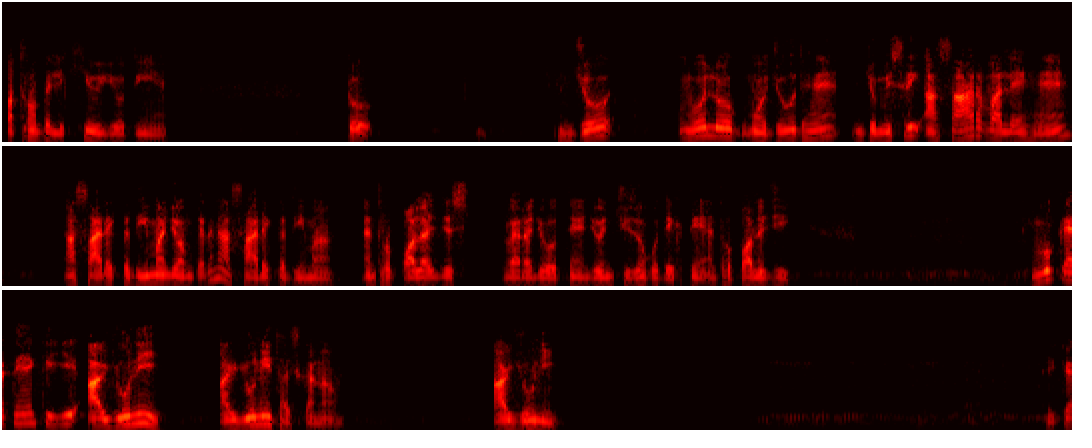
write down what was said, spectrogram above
پتھروں پہ لکھی ہوئی ہوتی ہیں۔ تو جو وہ لوگ موجود ہیں، جو مصری آثار والے ہیں، آثار قدیمہ جو ہم کہتے ہیں نا، آثار قدیمہ اینتھروپولوجسٹ وغیرہ جو ہوتے ہیں، جو ان چیزوں کو دیکھتے ہیں اینتھروپولوجی وہ کہتے ہیں کہ یہ آیونی آیونی تھا اس کا نام، آیونی۔ ٹھیک ہے؟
